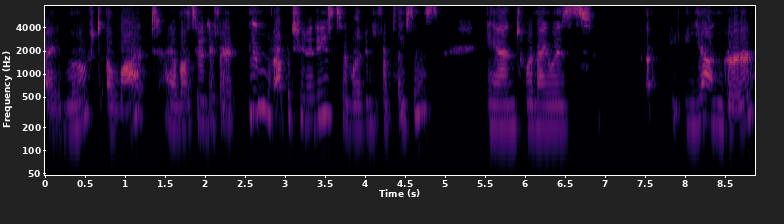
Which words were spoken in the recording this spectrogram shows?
I moved a lot. I had lots of different opportunities to live in different places. And when I was uh, younger,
